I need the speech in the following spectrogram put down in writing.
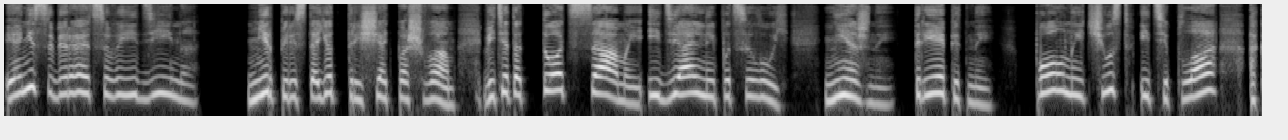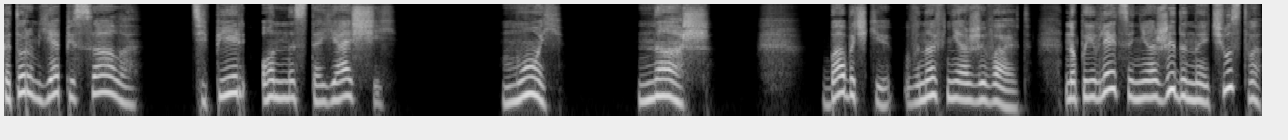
и они собираются воедино. Мир перестает трещать по швам, ведь это тот самый идеальный поцелуй, нежный, трепетный, полный чувств и тепла, о котором я писала. Теперь он настоящий. Мой. Наш. Бабочки вновь не оживают, но появляется неожиданное чувство,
